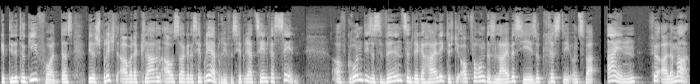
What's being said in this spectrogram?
gibt die Liturgie vor. Das widerspricht aber der klaren Aussage des Hebräerbriefes, Hebräer 10, Vers 10. Aufgrund dieses Willens sind wir geheiligt durch die Opferung des Leibes Jesu Christi, und zwar ein für allemal.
